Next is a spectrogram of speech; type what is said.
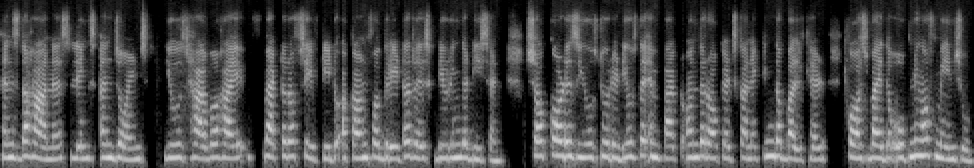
hence the harness, links, and joints used have a high factor of safety to account for greater risk during the descent. Shock cord is used to reduce the impact on the rockets connecting the bulkhead caused by the opening of main chute.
